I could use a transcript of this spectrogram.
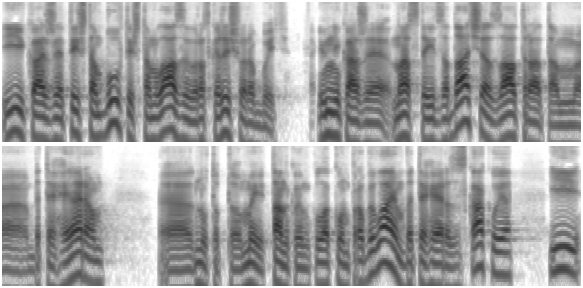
і каже: Ти ж там був, ти ж там лазив, розкажи, що робити. І він мені каже: у нас стоїть задача завтра там е, БТГРом. е, Ну, тобто ми танковим кулаком пробиваємо, БТГР заскакує і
